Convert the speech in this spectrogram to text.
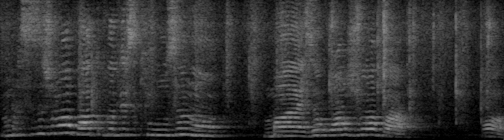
Não precisa de lavar toda vez que usa não, mas eu gosto de lavar. Ó,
